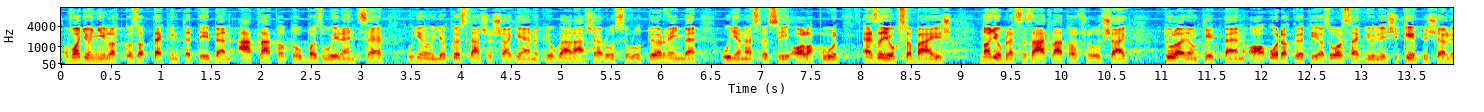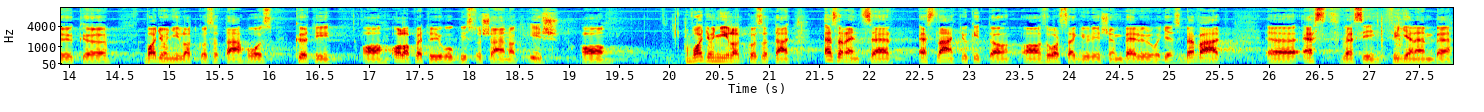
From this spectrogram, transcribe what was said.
a vagyonnyilatkozat tekintetében átláthatóbb az új rendszer, ugyanúgy a köztársasági elnök jogállásáról szóló törvényben ugyanezt veszi alapul. Ez a jogszabály is. Nagyobb lesz az átláthatóság, tulajdonképpen a, oda köti az országgyűlési képviselők vagyonnyilatkozatához, köti a alapvető jogok biztosának is a vagyonnyilatkozatát. Ez a rendszer, ezt látjuk itt az országgyűlésen belül, hogy ez bevált, ezt veszi figyelembe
